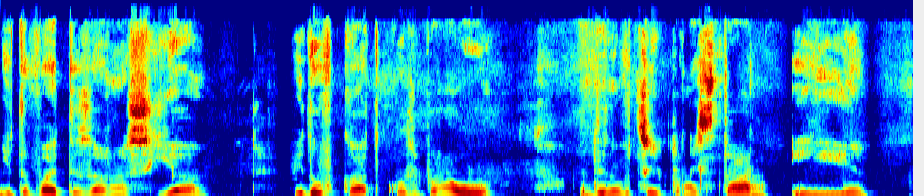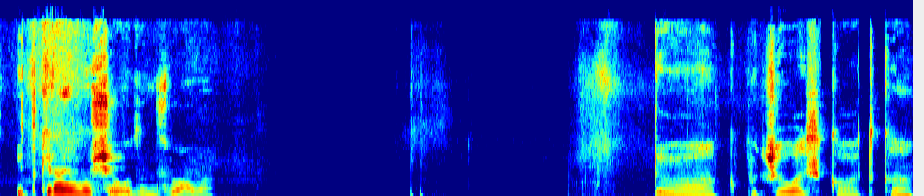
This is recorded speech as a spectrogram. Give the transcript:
І давайте зараз я піду в катку, зберу один в цей пристар і відкриємо ще один з вами. Так, почалась катка.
